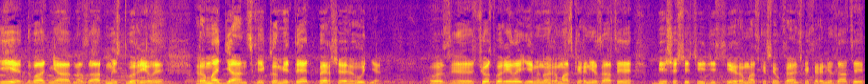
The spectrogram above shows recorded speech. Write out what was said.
І два дні назад ми створили громадянський комітет 1 грудня. Ось, е, Що створили іменно громадські організації, більше 60 громадських всеукраїнських організацій.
